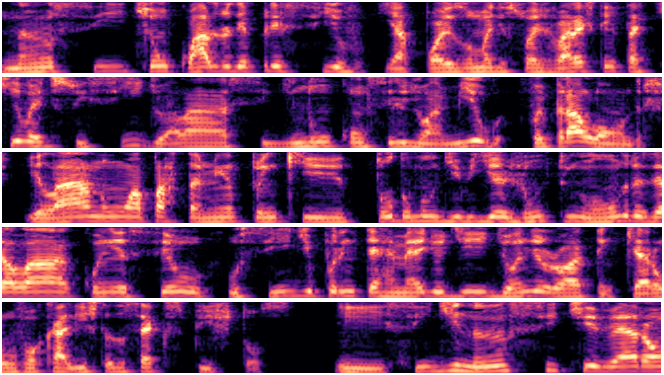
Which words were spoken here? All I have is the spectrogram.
Nancy tinha um quadro depressivo e após uma de suas várias tentativas de suicídio, ela, seguindo um conselho de um amigo, foi para Londres. E lá num apartamento em que todo mundo dividia junto em Londres, ela conheceu o Sid por intermédio de Johnny Rotten, que era o vocalista do Sex Pistols. E Sid e Nancy tiveram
